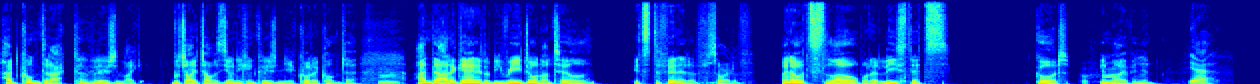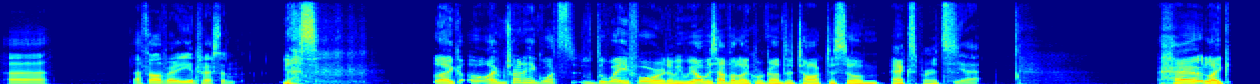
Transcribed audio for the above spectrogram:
had come to that conclusion, like which I thought was the only conclusion you could have come to, Hmm. and that again it'll be redone until it's definitive, sort of. I know it's slow, but at least it's good, in my Hmm. opinion. Yeah. Uh, that's all very interesting. Yes. Like oh, I'm trying to think, what's the way forward? I mean, we always have a like we're going to talk to some experts. Yeah. How like,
